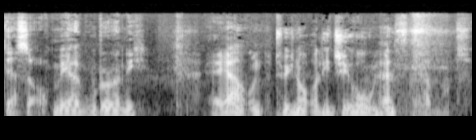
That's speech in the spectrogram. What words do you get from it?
der ist doch auch mega gut, oder nicht? Ja, ja, und natürlich noch Oli Giroud, ne? Ja, gut.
